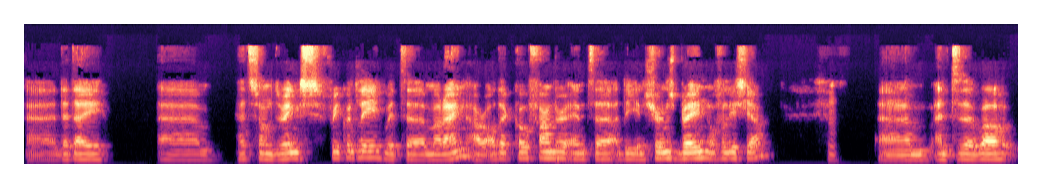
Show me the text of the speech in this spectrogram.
that I um, had some drinks frequently with uh, Marijn, our other co-founder, and uh, the insurance brain of Alicia. Hmm. Um, and uh, well,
